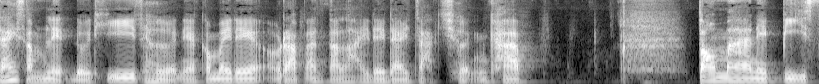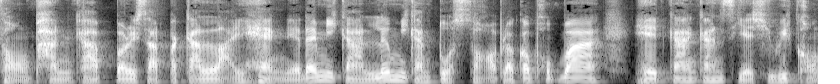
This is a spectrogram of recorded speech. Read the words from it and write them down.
ได้สำเร็จโดยที่เธอเนี่ยก็ไม่ได้รับอันตรายใด ๆ จากเฉินครับ ต่อมาในปี 2000 ครับ บริษัทประกันหลายแห่งเนี่ยได้มีการเริ่มมีการตรวจสอบ แล้วก็พบว่าเหตุการณ์การเสียชีวิตของ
